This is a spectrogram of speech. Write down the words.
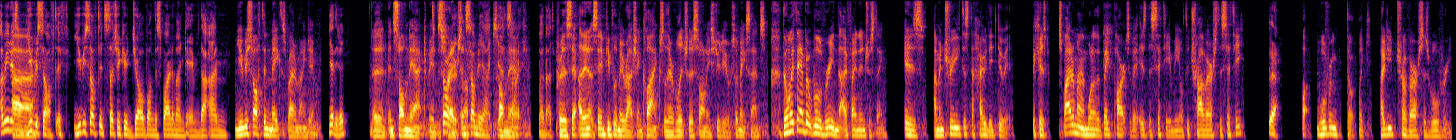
I mean, it's Uh, Ubisoft. If Ubisoft did such a good job on the Spider Man game that I'm. Ubisoft didn't make the Spider-Man game. Yeah, they did. Uh, Insomniac made the Sorry, Spider stuff. Insomniac. Yeah, Insomniac. sorry. My bad. For the sa- are they not the same people that made Ratchet and Clank? So they're literally a Sony studio. So it makes sense. The only thing about Wolverine that I find interesting is I'm intrigued as to how they do it because Spider-Man, one of the big parts of it is the city and being able to traverse the city. Yeah. But Wolverine, like, how do you traverse as Wolverine?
